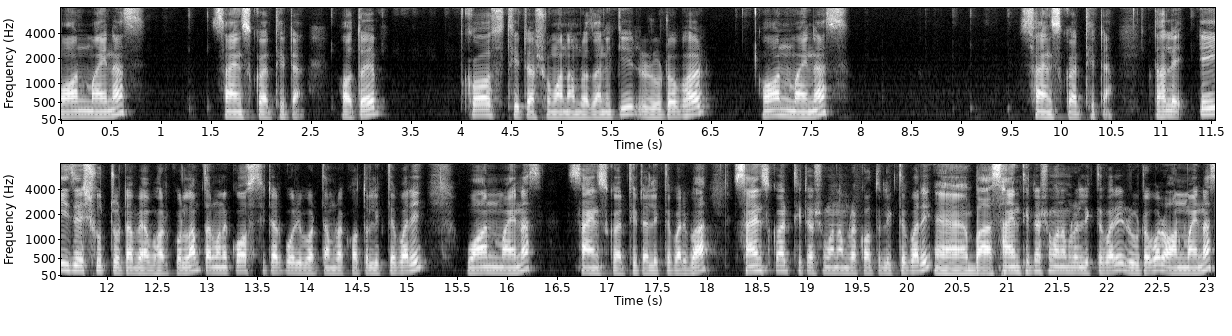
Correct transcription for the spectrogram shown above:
one minus sine square theta অতএব কস থিটা সমান আমরা জানি কি? Root over one minus sine square theta তাহলে এই যে সূত্রটা ব্যবহার করলাম, তার মানে কস থিটার পরিবর্তে আমরা কত লিখতে পারি? One minus sine square theta লিখতে পারি বা সাইন স্কোয়ার থিটা সমান আমরা কত লিখতে পারি? বা সাইন থিটা সমান আমরা লিখতে পারি root over one minus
